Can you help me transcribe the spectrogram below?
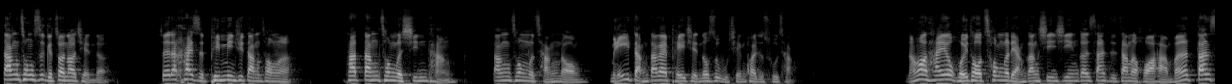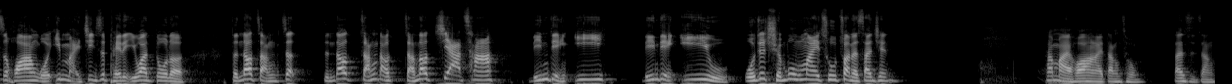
当冲是可以赚到钱的，所以他开始拼命去当冲了。他当冲了新塘，当冲了长隆，每一档大概赔钱都是五千块就出场。然后他又回头冲了两张星星跟三十张的华航，反正当时华航我一买进是赔了一万多了。等到涨这，等到涨到涨到价差零点一、零点一五，我就全部卖出赚了三千。他买华航来当冲三十张，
